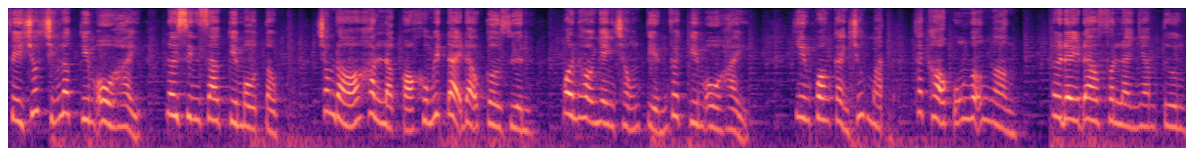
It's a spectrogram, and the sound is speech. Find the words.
phía trước chính là Kim Ô Hải, nơi sinh ra Kim Ô tộc. Trong đó hẳn là có không ít đại đạo cơ duyên, bọn họ nhanh chóng tiến về Kim Ô Hải. Nhìn quang cảnh trước mặt, Thạch hậu cũng ngỡ ngàng. Nơi đây đa phần là nham tương,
